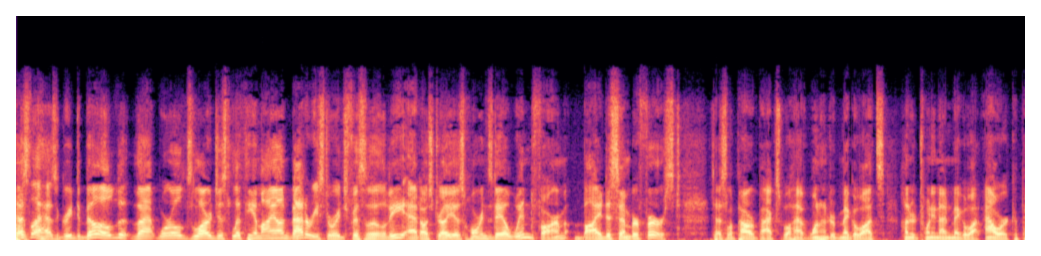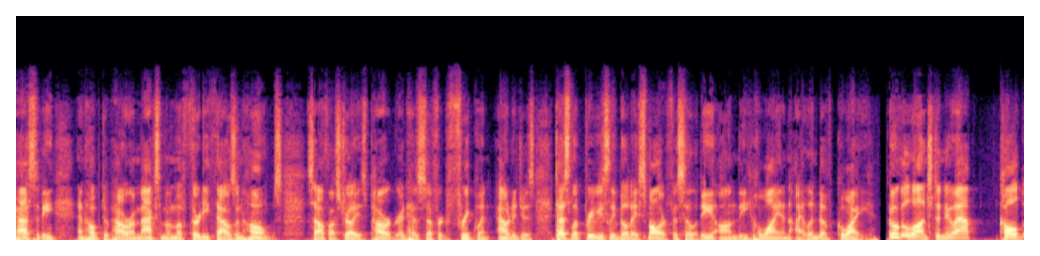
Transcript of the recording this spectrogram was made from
Tesla has agreed to build that world's largest lithium ion battery storage facility at Australia's Hornsdale Wind Farm by December 1st. Tesla power packs will have 100 megawatts, 129 megawatt hour capacity and hope to power a maximum of 30,000 homes. South Australia's power grid has suffered frequent outages. Tesla previously built a smaller facility on the Hawaiian island of Kauai. Google launched a new app called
